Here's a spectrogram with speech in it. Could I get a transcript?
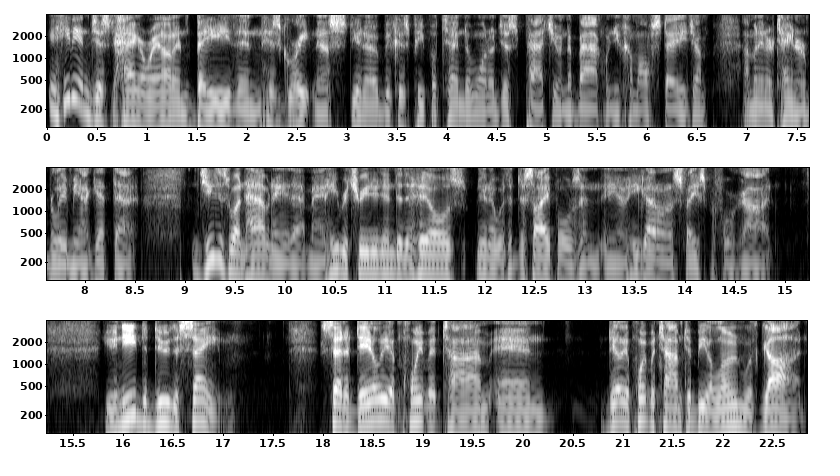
he didn't just hang around and bathe in his greatness, you know, because people tend to want to just pat you in the back when you come off stage. I'm I'm an entertainer, believe me, I get that. Jesus wasn't having any of that, man. He retreated into the hills, you know, with the disciples and you know, he got on his face before God. You need to do the same. Set a daily appointment time and daily appointment time to be alone with God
